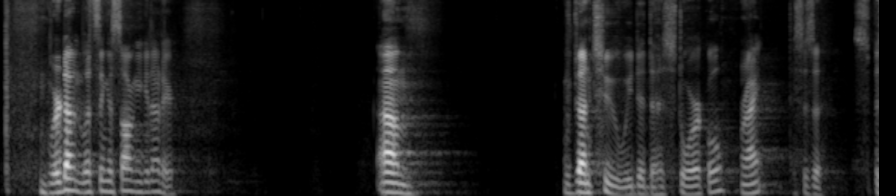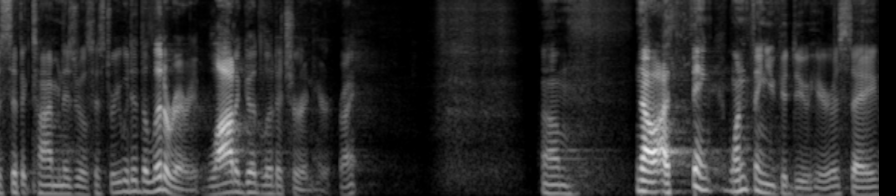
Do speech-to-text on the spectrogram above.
We're done. Let's sing a song and get out of here. Um, we've done two. We did the historical, right? This is a specific time in Israel's history. We did the literary. A lot of good literature in here, right? Um, now, I think one thing you could do here is say,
